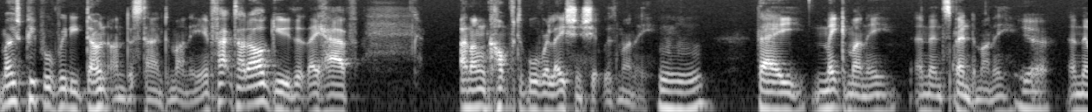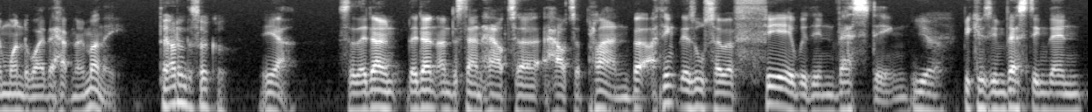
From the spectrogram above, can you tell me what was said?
most people really don't understand money. In fact, I'd argue that they have an uncomfortable relationship with money. hmm They make money and then spend the money yeah and then wonder why they have no money. they are in the circle Yeah. So they don't they don't understand how to how to plan. But I think there's also a fear with investing yeah because investing then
